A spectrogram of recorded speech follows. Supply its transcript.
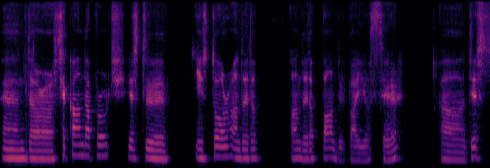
And the second approach is to install under the under the bundle by yourself. Uh, this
